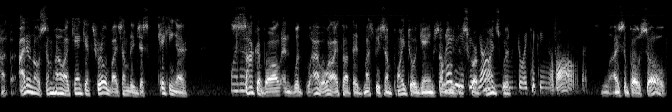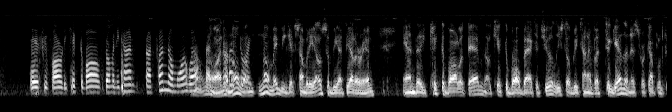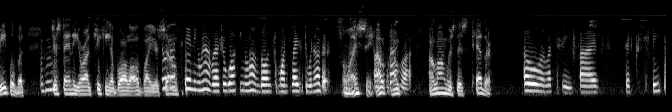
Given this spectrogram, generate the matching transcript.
I, I don't know. Somehow I can't get thrilled by somebody just kicking a soccer ball and with wow. Well, I thought there must be some point to a game, Well, something you maybe can score you're young, points you with. enjoy kicking a ball, but Well, I suppose so. If you've already kicked the ball so many times it's not fun no more, well, that's no, I don't know. story. Well, no, maybe get somebody else to be at the other end and uh, kick the ball at them. They'll kick the ball back at you. At least there'll be kind of a togetherness for a couple of people. But Mhm. just standing around kicking a ball all by yourself. no, not standing around, but you're walking along, going from one place to another Oh, I see. on How, how, how long was this tether? Oh, let's see, five, six feet.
